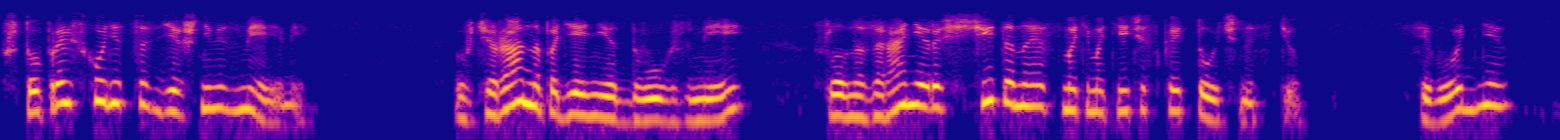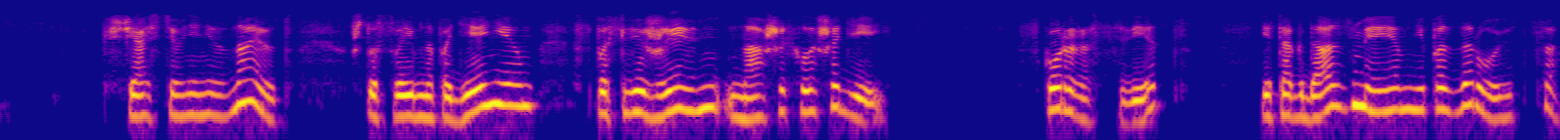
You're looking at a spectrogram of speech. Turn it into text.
Что происходит со здешними змеями?» Вчера нападение двух змей, словно заранее рассчитанное с математической точностью. Сегодня, к счастью, они не знают, что своим нападением спасли жизнь наших лошадей. Скоро рассвет, и тогда змеям не поздоровится.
